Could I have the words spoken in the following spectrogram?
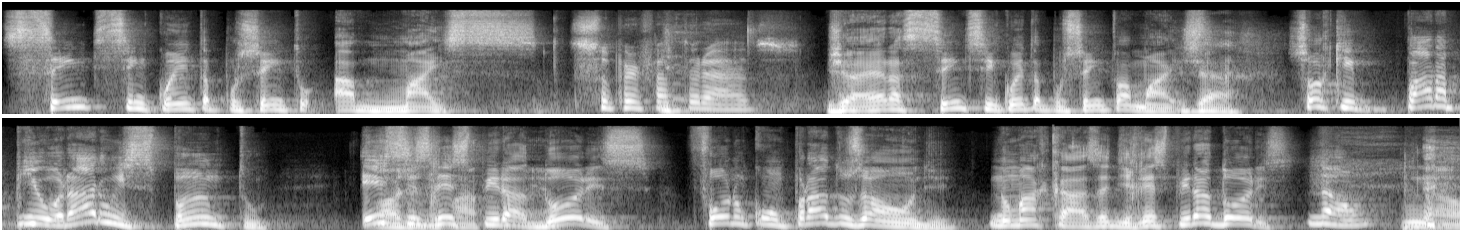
150% a mais. Superfaturados. Já era 150% a mais. Já. Só que, para piorar o espanto, esses respiradores foram comprados aonde? Numa casa de respiradores. Não. Não.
